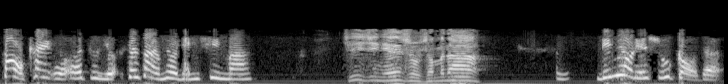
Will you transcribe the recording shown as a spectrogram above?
帮我看我儿子有身上有没有灵性吗？几几年属什么的？嗯，零六年属狗的。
